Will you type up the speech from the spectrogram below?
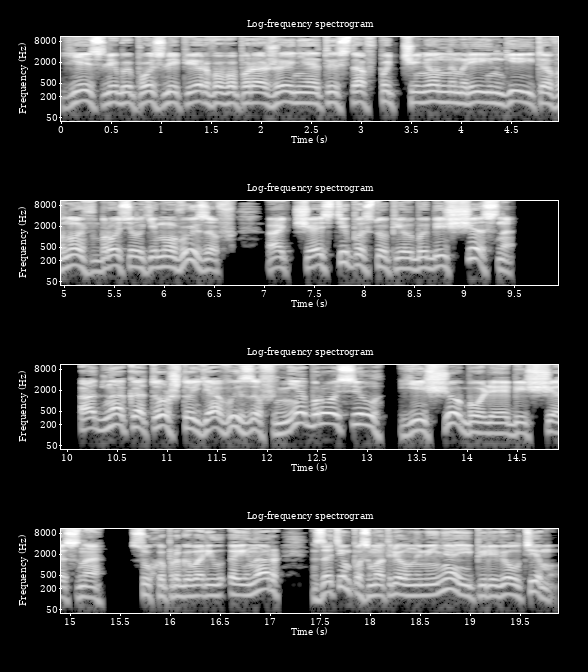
«Если бы после первого поражения ты, став подчиненным Рейнгейта, вновь бросил ему вызов, отчасти поступил бы бесчестно. Однако то, что я вызов не бросил, еще более бесчестно, сухо проговорил Эйнар, затем посмотрел на меня и перевел тему.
